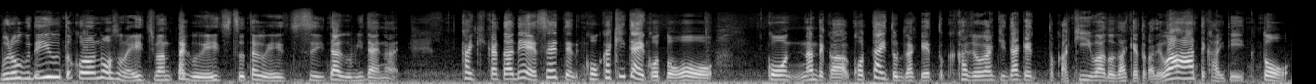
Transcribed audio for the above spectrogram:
ブログで言うところのその H1 タグ、H2 タグ、H3 タグみたいな書き方で、そうやってこう書きたいことを、こう、なんていうか、こうタイトルだけとか、箇条書きだけとか、キーワードだけとかでわーって書いていくと、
